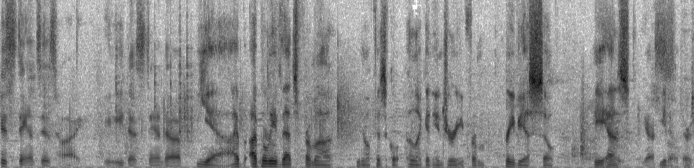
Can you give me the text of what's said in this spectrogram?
his stance is high. He, he does stand up. yeah I, I believe that's from a you know physical like an injury from previous so he has Yes. you know there's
